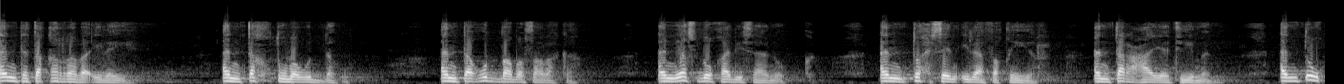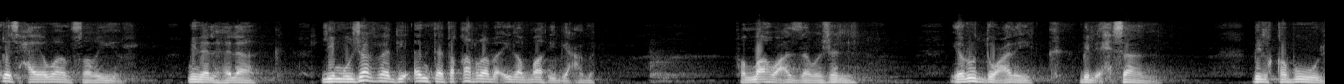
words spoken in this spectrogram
أن تتقرب إليه أن تخطب وده أن تغض بصرك أن يصدق لسانك أن تحسن إلى فقير أن ترعى يتيما أن تنقذ حيوان صغير من الهلاك لمجرد أن تتقرب إلى الله بعمل. فالله عز وجل يرد عليك بالإحسان بالقبول.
